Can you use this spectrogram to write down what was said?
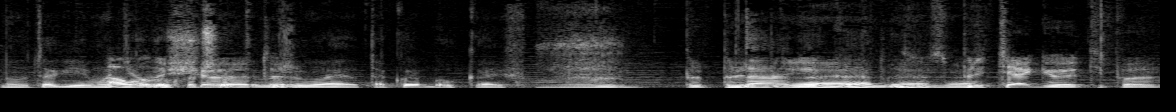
Но в итоге я ему а делаю хедшот и выживаю. Такой был кайф. да, да, да, да, да. Притягивает, типа,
